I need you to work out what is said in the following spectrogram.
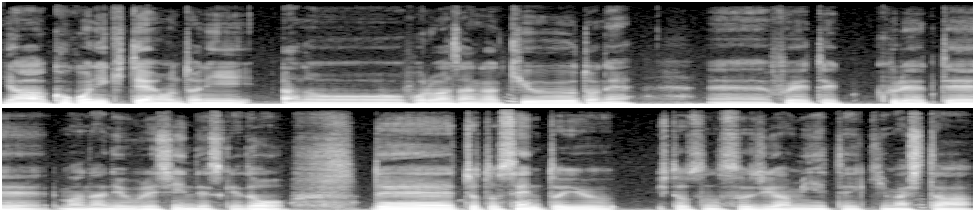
いやここに来て本当にあのフォロワーさんがキューッとね、えー、増えてくれてまあ何よ嬉しいんですけどでちょっと1000という一つの数字が見えてきました。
